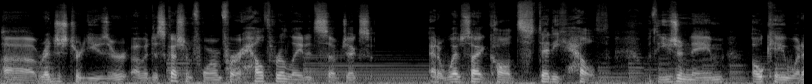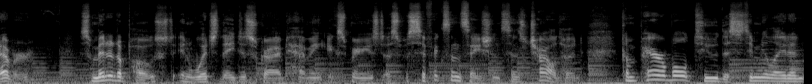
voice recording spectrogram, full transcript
uh, registered user of a discussion forum for health related subjects at a website called Steady Health with the username OK Whatever submitted a post in which they described having experienced a specific sensation since childhood comparable to the stimulated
